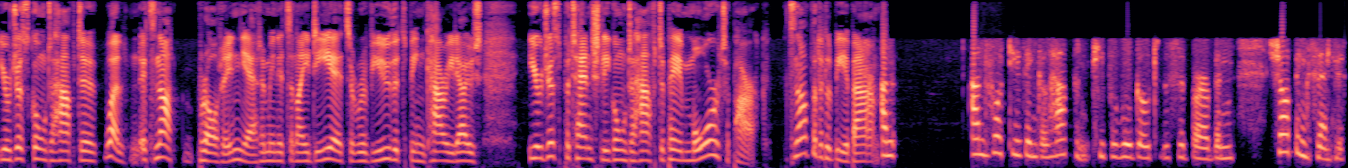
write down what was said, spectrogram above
you're just going to have to. Well, it's not brought in yet. I mean, it's an idea. It's a review that's being carried out. You're just potentially going to have to pay more to park. It's not that it'll be a ban. And and what do you think will happen? People will go to the suburban shopping centres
